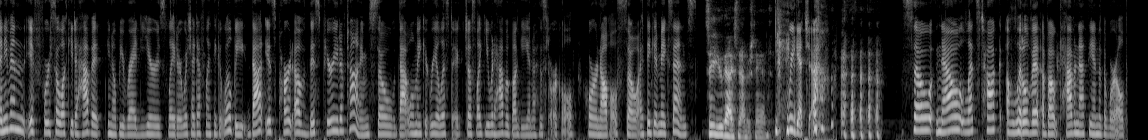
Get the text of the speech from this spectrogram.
And even if we're so lucky to have it, you know, be read years later, which I definitely think it will be, that is part of this period of time. So that will make it realistic, just like you would have a buggy in a historical horror novel. So I think it makes sense. See, you guys to understand. We get you. so now let's talk a little bit about Cabin at the End of the World.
